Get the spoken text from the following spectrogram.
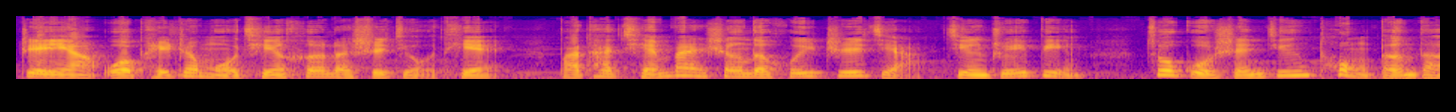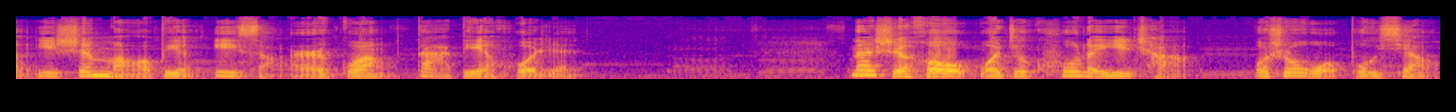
这样，我陪着母亲喝了十九天，把她前半生的灰指甲、颈椎病、坐骨神经痛等等一身毛病一扫而光，大变活人。那时候我就哭了一场，我说我不孝，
